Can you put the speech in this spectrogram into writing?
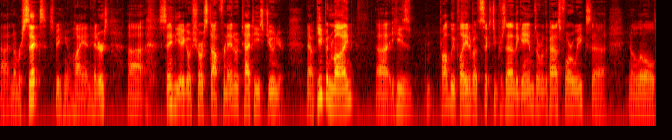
Number six, speaking of high-end hitters, San Diego shortstop Fernando Tatis Jr. Now, keep in mind he's probably played about 60% of the games over the past four weeks. Uh, you know, a little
